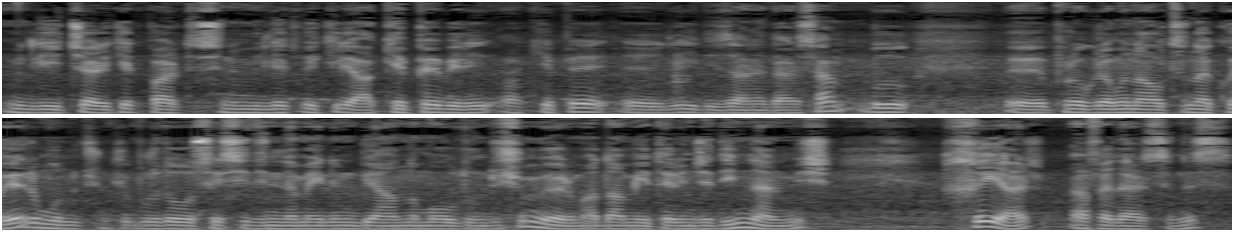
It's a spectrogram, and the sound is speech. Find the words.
Milliyetçi Hareket Partisi'nin milletvekili AKP AKP'liydi zannedersem bu e, programın altına koyarım onu çünkü burada o sesi dinlemenin bir anlamı olduğunu düşünmüyorum. Adam yeterince dinlenmiş. Hıyar affedersiniz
